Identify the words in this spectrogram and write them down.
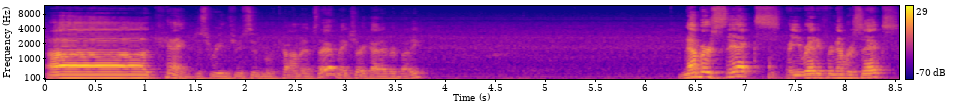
Uh, okay just reading through some of the comments there. Make sure I got everybody number six. Are you ready for number six?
